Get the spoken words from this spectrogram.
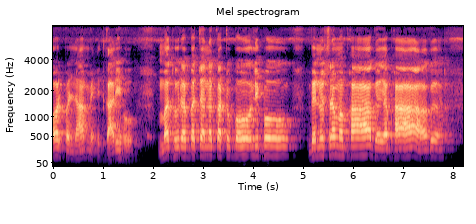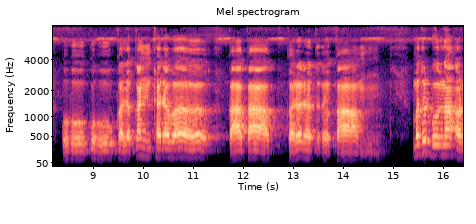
और परिणाम में हितकारी हो। मधुर बचन कटु बोल बो, बिनु श्रम भाग या भाग। कुहु कुहु कल कंठरव का का करत काम। मधुर बोलना और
